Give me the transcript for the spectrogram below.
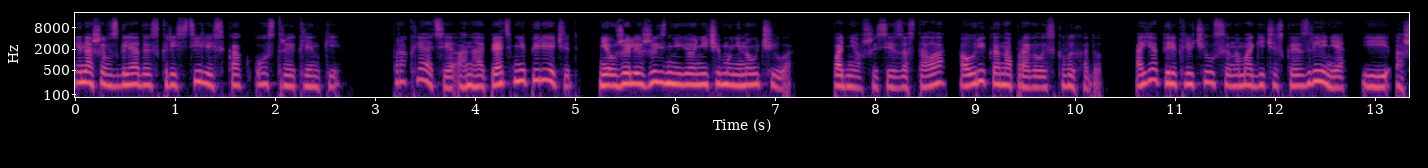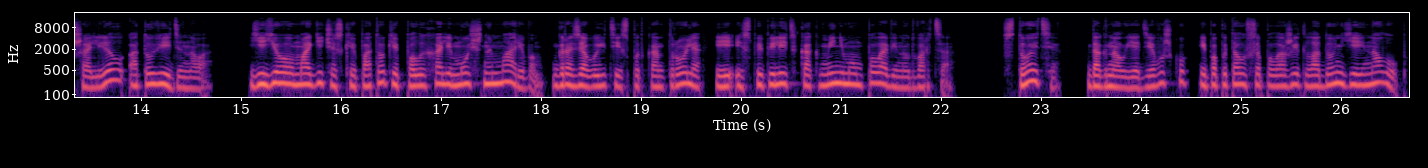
и наши взгляды скрестились, как острые клинки. «Проклятие, она опять мне перечит. Неужели жизнь ее ничему не научила?» Поднявшись из-за стола, Аурика направилась к выходу. А я переключился на магическое зрение и ошалел от увиденного. Ее магические потоки полыхали мощным маревом, грозя выйти из-под контроля и испепелить как минимум половину дворца. «Стойте!» Догнал я девушку и попытался положить ладонь ей на лоб,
